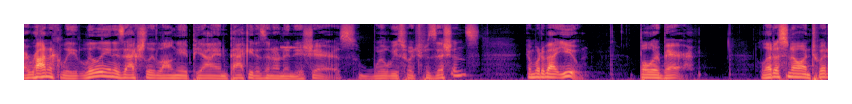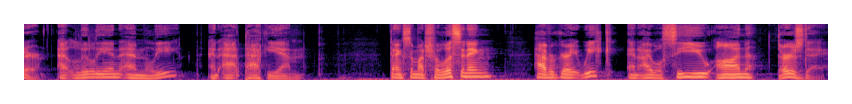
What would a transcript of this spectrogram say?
Ironically, Lillian is actually long API and Packy doesn't own any shares. Will we switch positions? And what about you? Bull or bear? Let us know on Twitter at Lillian M. Li and at Packy M. Thanks so much for listening. Have a great week, and I will see you on Thursday.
